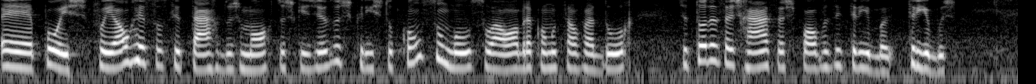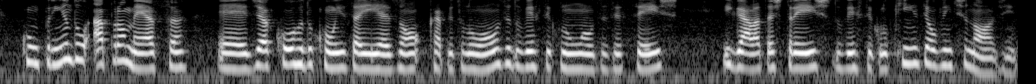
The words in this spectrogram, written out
é, pois foi ao ressuscitar dos mortos que Jesus Cristo consumou sua obra como Salvador de todas as raças, povos e tribo, tribos, cumprindo a promessa é, de acordo com Isaías capítulo 11, do versículo 1 ao 16 e Gálatas 3, do versículo 15 ao 29.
